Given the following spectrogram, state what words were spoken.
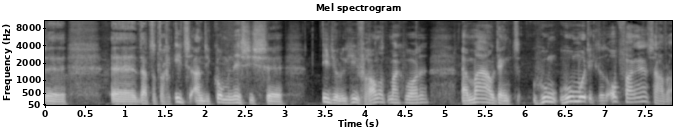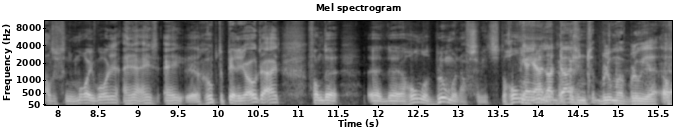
Uh, dat er toch iets aan die communistische ideologie veranderd mag worden. En Mao denkt, hoe, hoe moet ik dat opvangen? Ze hadden altijd van die mooie woorden. En hij, hij roept de periode uit van de de honderd bloemen of zoiets. De ja, ja, laat duizend bloemen bloeien uh,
